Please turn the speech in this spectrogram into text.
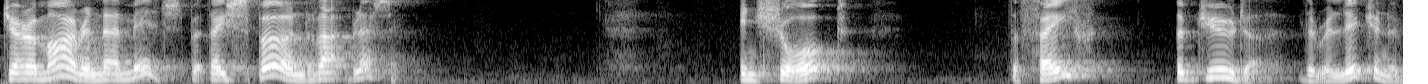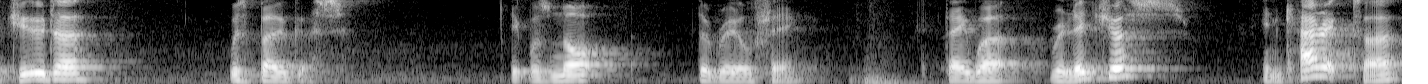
Jeremiah in their midst, but they spurned that blessing. In short, the faith of Judah, the religion of Judah, was bogus. It was not the real thing. They were religious in character,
